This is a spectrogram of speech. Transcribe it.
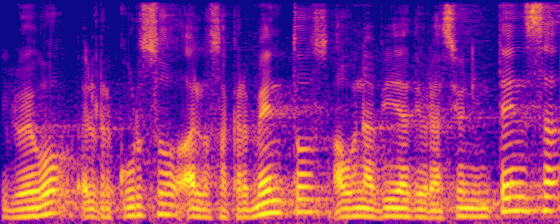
Y luego el recurso a los sacramentos, a una vida de oración intensa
